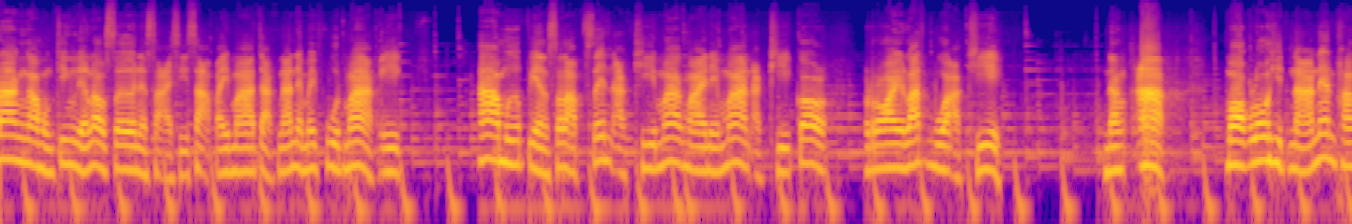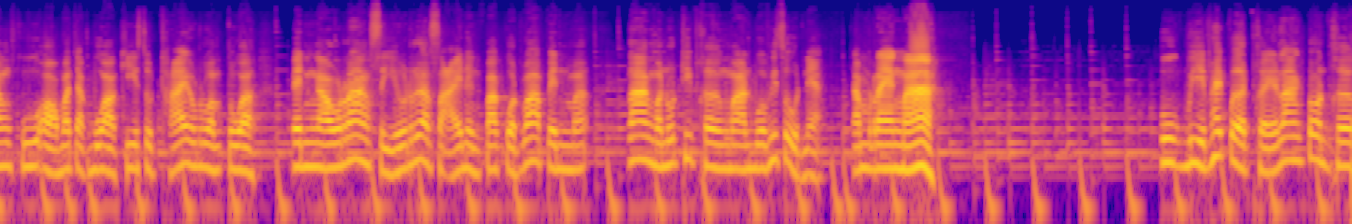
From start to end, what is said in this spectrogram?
ร่างเงาของจิงเหลียงเหล่าเซอร์เนี่ยสายศีรษะไปมาจากนั้นเนี่ยไม่พูดมากอีกถ้ามือเปลี่ยนสลับเส้นอักคีมากมายในม่านอักคีก็รอยรัดบัวอักคีดังอากหมอกโลหิตหนาแน่นพังคูออกมาจากบัวอักคีสุดท้ายรวมตัว เป็นเงาร่างสีเลือดสายหนึ่งปรากฏว่าเป็นร่างมนุษย์ที่เพิงมารบัวพิสูจน์เนี่ยจำแรงมา ถูกบีบให้เปิดเผยร่างต้นเพิง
